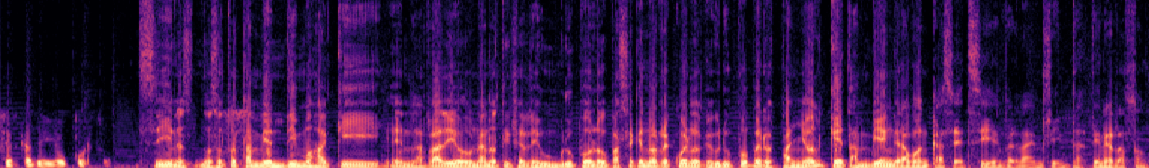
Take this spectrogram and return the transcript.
cerca de Oporto. Sí, nos- nosotros también dimos aquí en la radio una noticia de un grupo, lo que pasa es que no recuerdo qué grupo, pero español, que también grabó en cassette, sí, es verdad, en cinta, tienes razón.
